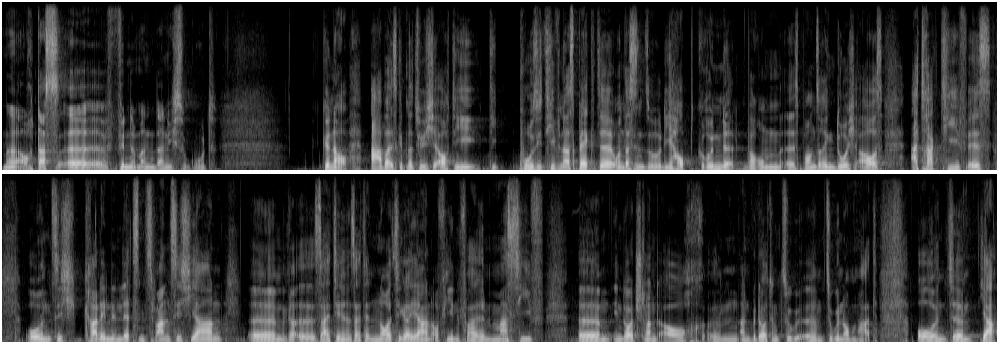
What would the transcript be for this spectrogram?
Ne? Auch das äh, findet man da nicht so gut. Genau, aber es gibt natürlich auch die, die positiven Aspekte und das sind so die Hauptgründe, warum äh, Sponsoring durchaus attraktiv ist und sich gerade in den letzten 20 Jahren, ähm, äh, seit, den, seit den 90er Jahren auf jeden Fall massiv ähm, in Deutschland auch ähm, an Bedeutung zu, äh, zugenommen hat. Und ähm, ja,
